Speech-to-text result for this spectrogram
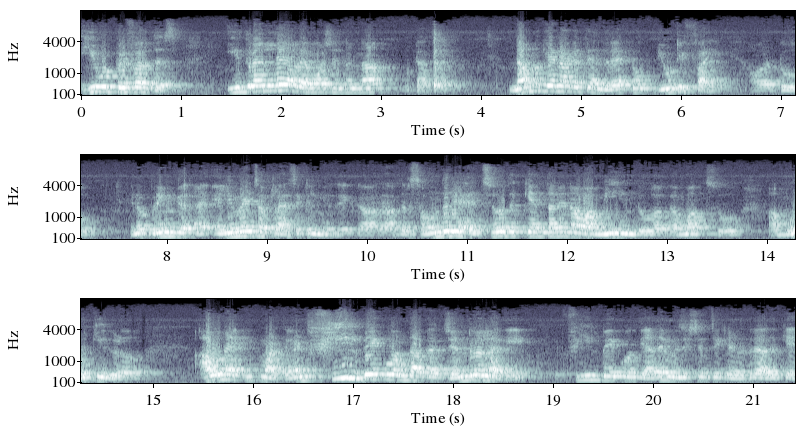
ಹಿ ವುಡ್ ಪ್ರಿಫರ್ ದಿಸ್ ಇದರಲ್ಲೇ ಅವ್ರ ಎಮೋಷನ್ ಅನ್ನ ಹುಟ್ಟಾಕ್ತಾರೆ ಏನಾಗುತ್ತೆ ಅಂದ್ರೆ ಟು ಬ್ಯೂಟಿಫೈ ಆರ್ ಟು ಏನೋ bring elements of classical music ಅದರ ಸೌಂದರ್ಯ ಹೆಚ್ಚೋದಕ್ಕೆ ಅಂತಾನೆ ನಾವು ಆ ಮೀಂಡು ಆ ಗಮಕ್ಸು ಆ ಮುರ್ಕಿಗಳು, ಅವನ್ನ ಇದು ಮಾಡ್ತೇವೆ. ಅಂಡ್ ಫೀಲ್ ಬೇಕು ಅಂದಾಗ ಜನರಲ್ ಆಗಿ ಫೀಲ್ ಬೇಕು ಅಂತ ಯಾವುದೇ ಮ್ಯೂಸಿಷಿಯನ್ಸಿಗೆ ಹೇಳಿದ್ರೆ ಅದಕ್ಕೆ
